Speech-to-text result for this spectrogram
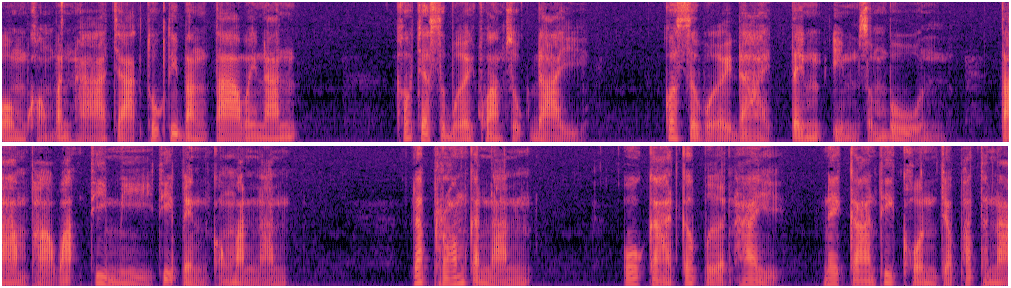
ปมของปัญหาจากทุกข์ที่บังตาไว้นั้น เขาจะเสวยความสุขใด ก็เสวยได้เต็มอิ่มสมบูรณ์ ตามภาวะที่มีที่เป็นของมันนั้น และพร้อมกันนั้น โอกาสก็เปิดให้ในการที่คนจะพัฒนา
